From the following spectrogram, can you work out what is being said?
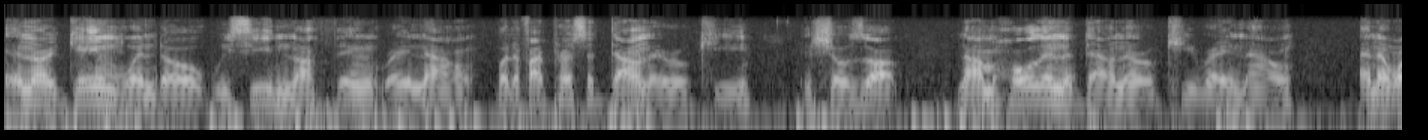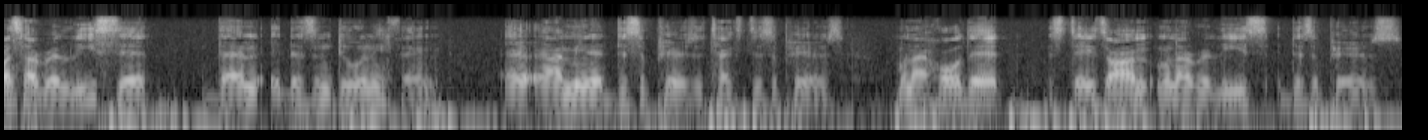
in our game window, we see nothing right now. But if I press a down arrow key, it shows up. Now I'm holding the down arrow key right now, and then once I release it, then it doesn't do anything. I mean it disappears. The text disappears. When I hold it it stays on. When I release it disappears.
